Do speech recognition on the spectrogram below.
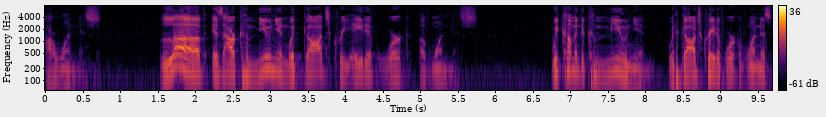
our oneness. Love is our communion with God's creative work of oneness. We come into communion with God's creative work of oneness.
